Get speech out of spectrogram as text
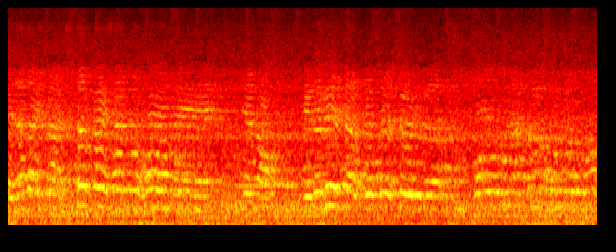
ただいま下階さんの方面へのエレベーターを交渉しております。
